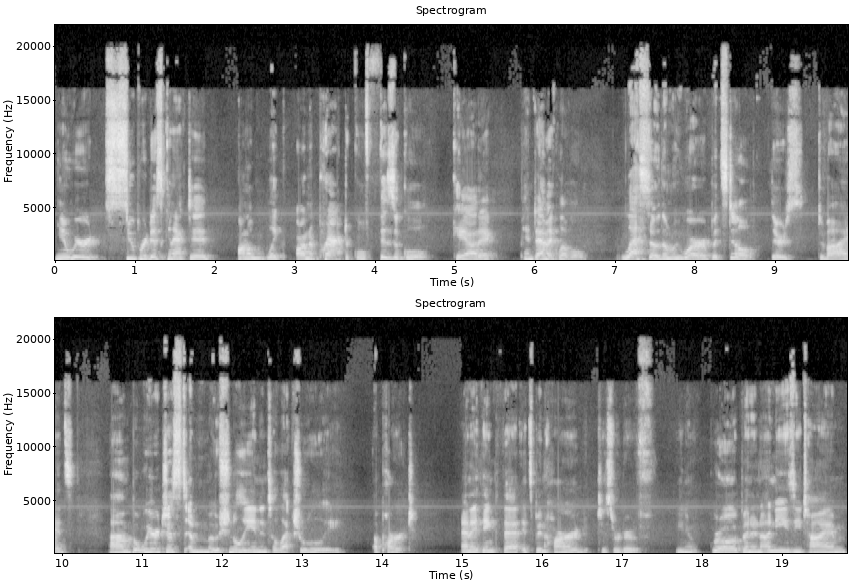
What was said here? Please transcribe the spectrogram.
You know, we're super disconnected on a like on a practical, physical, chaotic pandemic level, less so than we were, but still there's divides. Um, but we're just emotionally and intellectually apart. And I think that it's been hard to sort of, you know, grow up in an uneasy time,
